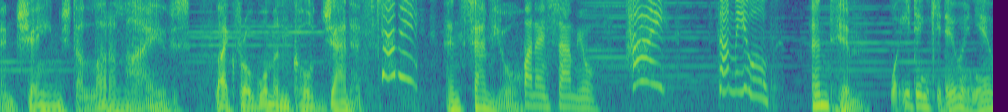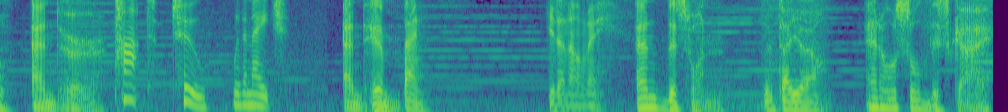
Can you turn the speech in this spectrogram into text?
and changed a lot of lives. Like for a woman called Janet. Janet! And Samuel. My name's Samuel. Hi, Samuel. And him. What you think you're doing, you? And her. Pat, too with an H. And him. Ben. You don't know me. And this one. Le tailleur. And also this guy.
